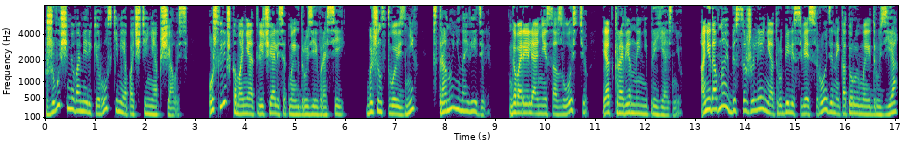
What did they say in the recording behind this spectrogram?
с живущими в Америке русскими я почти не общалась. Уж слишком они отличались от моих друзей в России. Большинство из них страну ненавидели. Говорили они со злостью и откровенной неприязнью. Они давно и без сожаления отрубили связь с Родиной, которую мои друзья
